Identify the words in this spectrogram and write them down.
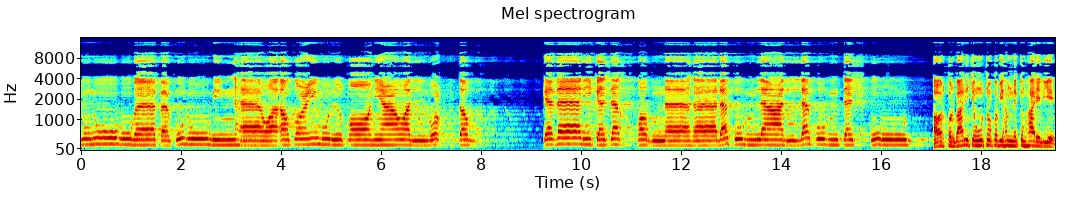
جنوبها فكلوا منها وأطعموا القانع والمعتر كذلك سخرناها لكم لعلكم تشكرون اور قربانی کے اونٹوں کو بھی ہم نے تمہارے لیے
